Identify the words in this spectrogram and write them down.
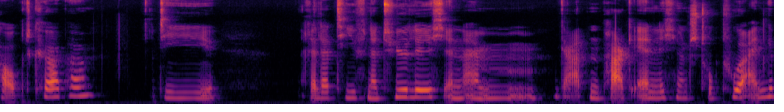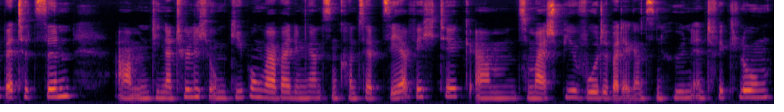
Hauptkörper, die relativ natürlich in einem Gartenpark ähnlichen Struktur eingebettet sind. Ähm, die natürliche Umgebung war bei dem ganzen Konzept sehr wichtig. Ähm, zum Beispiel wurde bei der ganzen Höhenentwicklung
